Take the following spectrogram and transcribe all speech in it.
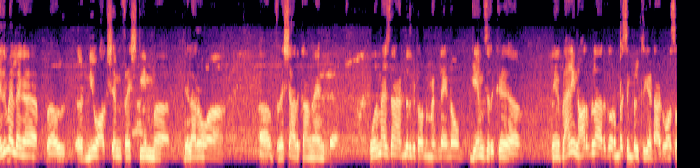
எதுவுமே இல்லைங்க. நியூ ஆக்ஷன் ஃப்ரெஷ் டீம் எல்லாரும் ஃப்ரெஷ்ஷாக இருக்காங்க. அண்ட் ஒரு மேட்ச் தான் நடந்திருக்கு டோர்னமெண்ட்டில் இன்னும் கேம்ஸ் இருக்குது நீங்கள் பிளானிங் நார்மலாக இருக்கும். ரொம்ப சிம்பிள் கிரிக்கெட் ஆடுவோம். ஸோ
